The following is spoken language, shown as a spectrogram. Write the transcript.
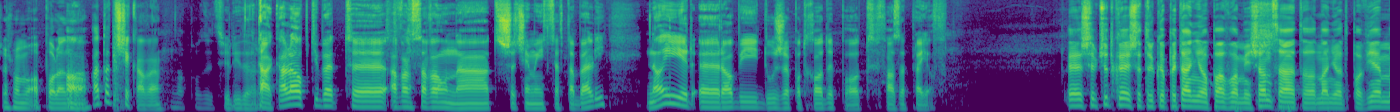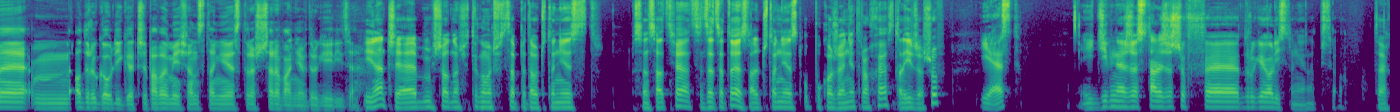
Wciąż mamy Opole O, na, a to ciekawe. na pozycji lidera. Tak, ale OptiBet e, awansował na trzecie miejsce w tabeli. No i e, robi duże podchody pod fazę playoff. Y, Szybciutko jeszcze tylko pytanie o Pawła Miesiąca, to na nie odpowiemy. Mm, O drugą ligę, czy Paweł Miesiąc to nie jest rozczarowanie w drugiej lidze? Inaczej, ja bym jeszcze odnośnie tego meczu zapytał, czy to nie jest sensacja? Sensacja to jest, ale czy to nie jest upokorzenie trochę Stali Rzeszów? Jest. I dziwne, że Stale Rzeszów e, drugiego listu nie napisało. Tak.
